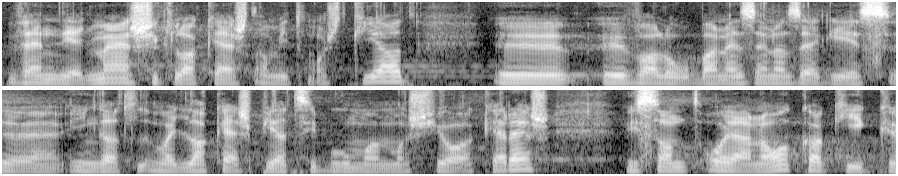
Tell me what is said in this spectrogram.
venni egy másik lakást, amit most kiad, ő, ő valóban ezen az egész ingat, vagy lakáspiaci boomon most jól keres, viszont olyanok, akik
